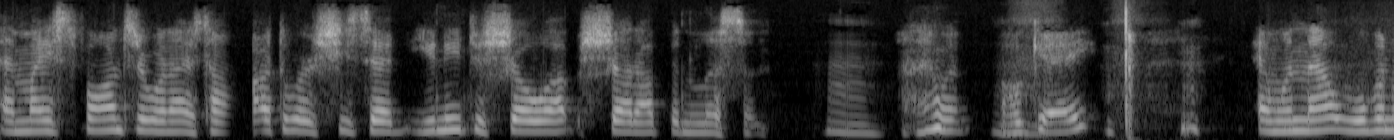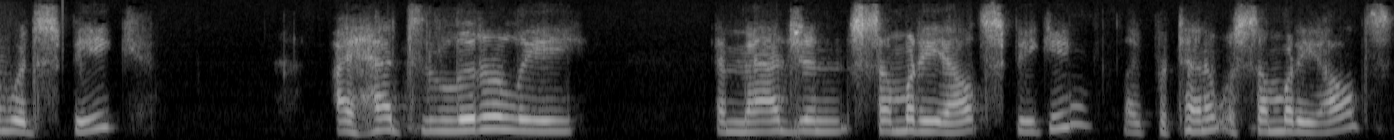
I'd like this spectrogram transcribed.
And my sponsor, when I talked to her, she said, "You need to show up, shut up, and listen." Mm. I went, okay. and when that woman would speak, I had to literally imagine somebody else speaking, like pretend it was somebody else.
